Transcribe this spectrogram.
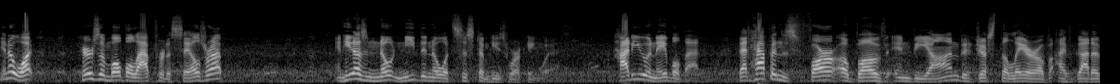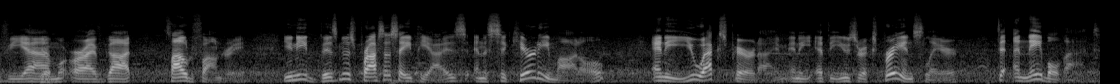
you know what, here's a mobile app for the sales rep, and he doesn't know, need to know what system he's working with. How do you enable that? That happens far above and beyond just the layer of I've got a VM yep. or I've got Cloud Foundry. You need business process APIs and a security model and a UX paradigm and a, at the user experience layer to enable that.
